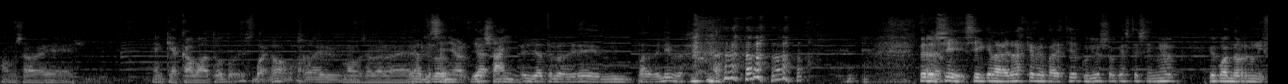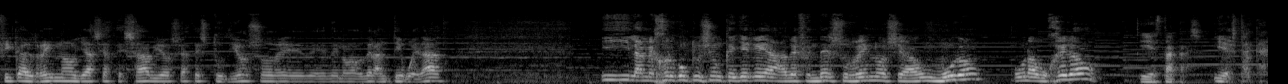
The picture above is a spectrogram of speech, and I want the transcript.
Vamos a ver en qué acaba todo esto. Bueno, vamos a ver... Vamos a ver eh, el señor ya- Design. ya te lo diré en un par de libros. Pero sí, sí, que la verdad es que me pareció curioso que este señor, que cuando reunifica el reino ya se hace sabio, se hace estudioso de, de- de lo- de la antigüedad. Y la mejor conclusión que llegue a defender su reino sea un muro, un agujero Y estacas. y estacas.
